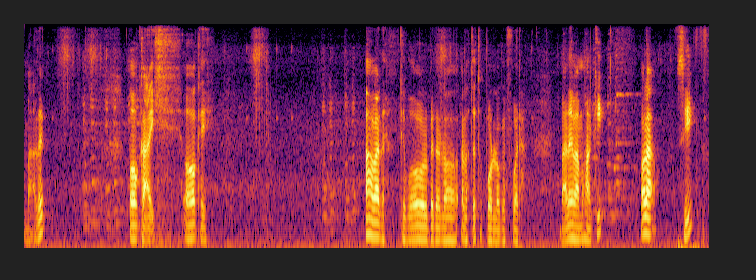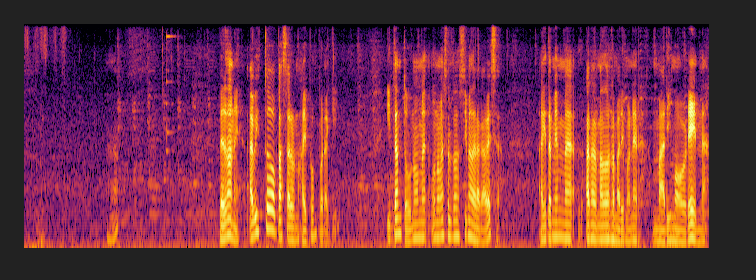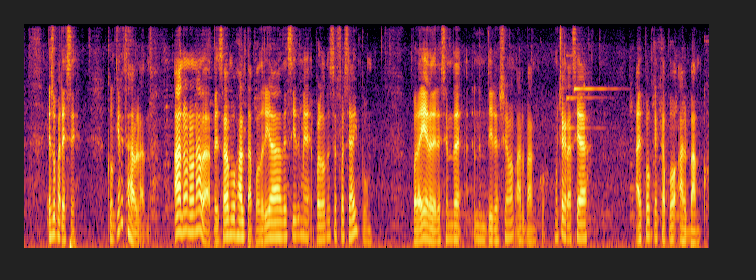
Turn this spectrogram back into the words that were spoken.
Vale. Ok. Ok. Ah, vale. Que puedo volver a los, a los textos por lo que fuera. Vale, vamos aquí. Hola. ¿Sí? Ah. Perdone, ¿ha visto pasar unos iPhone por aquí? Y tanto, uno me, uno me saltó encima de la cabeza. Aquí también me han armado la marimonera. Marimorena. Eso parece. ¿Con quién estás hablando? Ah, no, no, nada. Pensaba en voz alta. ¿Podría decirme por dónde se fue ese iPhone? Por ahí, en la dirección, de, en dirección al banco. Muchas gracias iPhone que escapó al banco.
